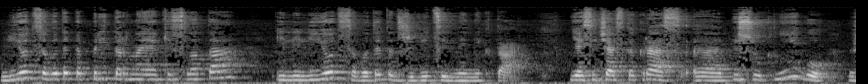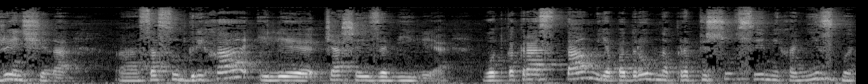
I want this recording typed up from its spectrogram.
Льется вот эта приторная кислота или льется вот этот живительный нектар. Я сейчас как раз э, пишу книгу «Женщина. Э, сосуд греха или чаша изобилия». Вот как раз там я подробно пропишу все механизмы,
